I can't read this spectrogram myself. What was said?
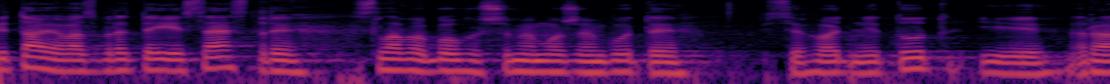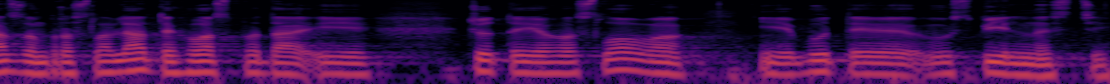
Вітаю вас, брати і сестри. Слава Богу, що ми можемо бути сьогодні тут і разом прославляти Господа і чути Його Слово і бути у спільності.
